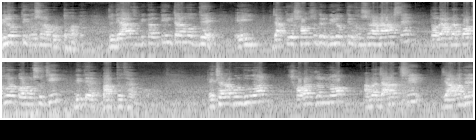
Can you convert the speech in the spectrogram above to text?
বিলুপ্তি ঘোষণা করতে হবে। যদি আজ বিকাল তিনটার মধ্যে এই জাতীয় সংসদের বিলুপ্তির ঘোষণা না আসে, তবে আমরা কঠোর কর্মসূচি দিতে বাধ্য থাকব। এছাড়া বন্ধুগণ, সবার জন্য আমরা জানাচ্ছি যে আমাদের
